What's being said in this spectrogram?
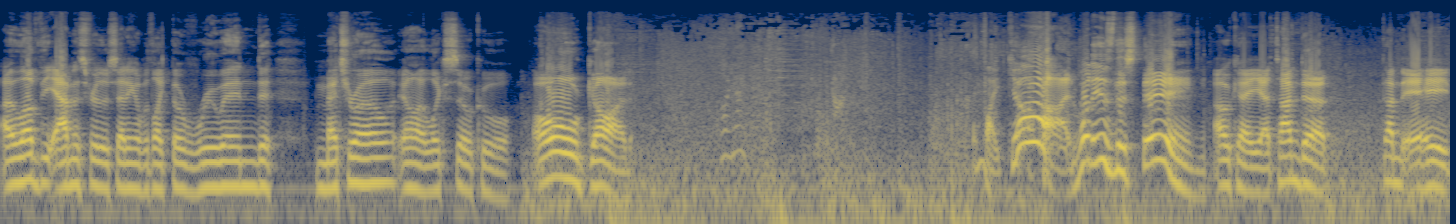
I love the atmosphere they're setting up with like the ruined metro. Oh, it looks so cool. Oh god. Oh my god, what is this thing? Okay, yeah, time to time to eh, hey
